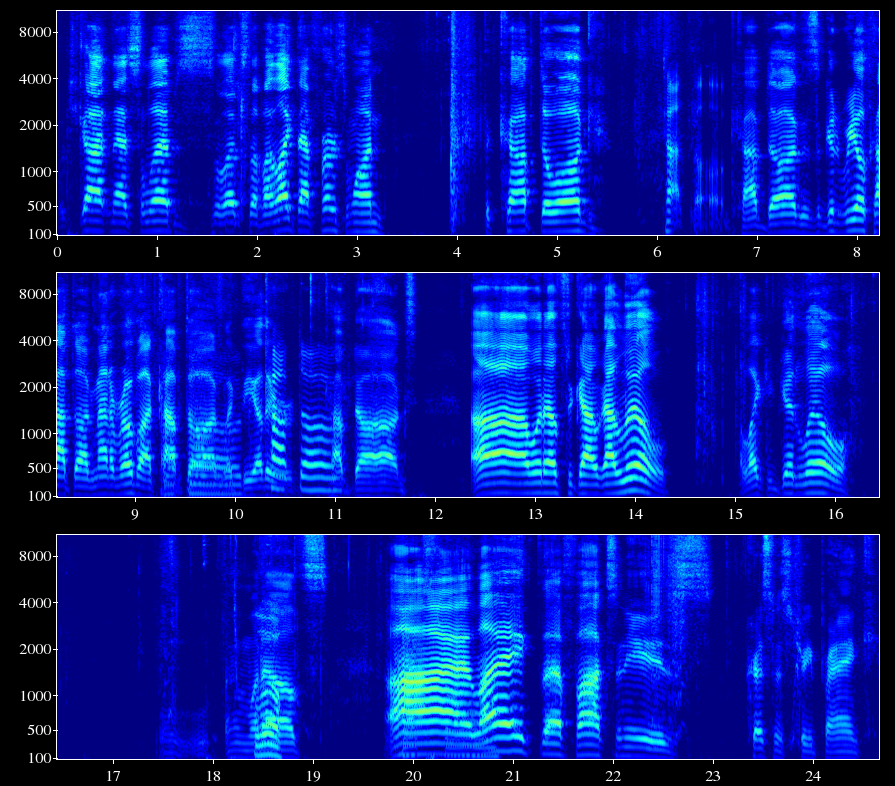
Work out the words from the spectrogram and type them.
What you got in that celebs, celeb stuff? I like that first one. The cop dog. Cop dog. Cop dog. This is a good real cop dog, not a robot cop, Cop dog, like the other cop dog. cop dogs. Uh, what else we got? We got Lil. I like a good Lil. And what Lil. else? I like the Fox News Christmas tree prank.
